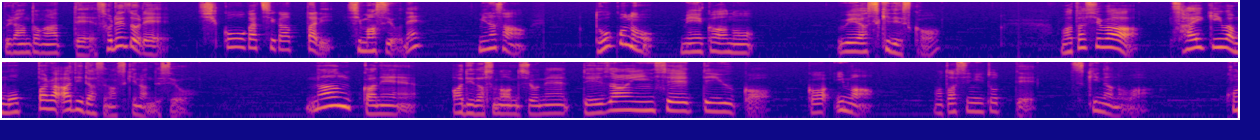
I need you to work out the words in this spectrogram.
ブランドがあってそれぞれ思考が違ったりしますよね。皆さんどこのメーカーのウェア好きですか？私は最近はもっぱらアディダスが好きなんですよ。なんかねアディダスなんですよね。デザイン性っていうかが今私にとって好きなのは好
